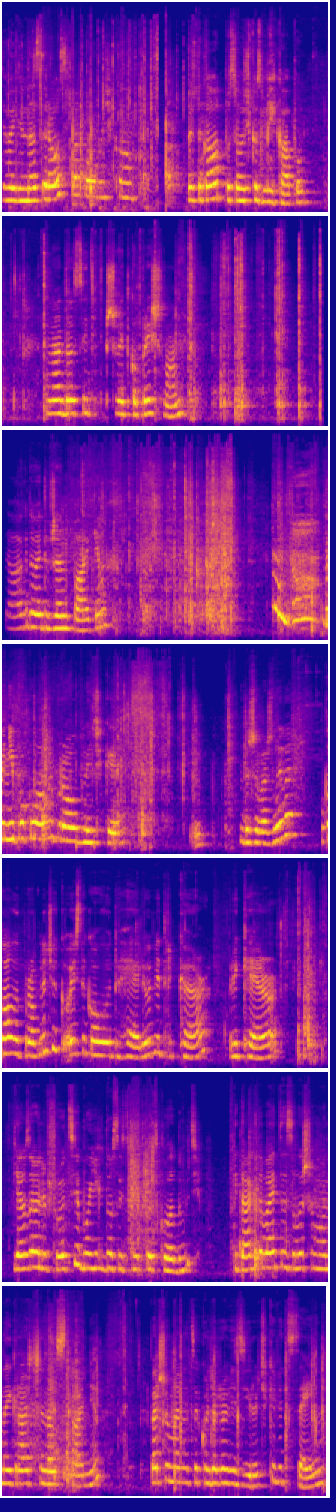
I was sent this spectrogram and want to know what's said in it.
Сьогодні в нас розпаковочка. Ось така от посилочка з мейкапу. Вона досить швидко прийшла. Так, давайте вже анпакінг. Мені поклали пробнички. Дуже важливе. Поклали пробничок ось такого от гелю від Recare. Recare. Я взагалі в шоці, бо їх досить швидко складуть. І так, давайте залишимо найкраще на останнє. Перше у мене це кольорові зірочки від Same.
